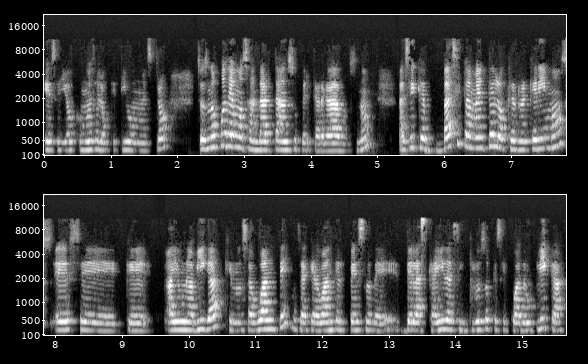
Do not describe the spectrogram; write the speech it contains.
qué sé yo, como es el objetivo nuestro, entonces no podemos andar tan supercargados, ¿no? Así que básicamente lo que requerimos es eh, hay una viga que nos aguante, o sea, que aguante el peso de, de las caídas, incluso que se cuadruplica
